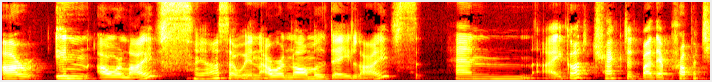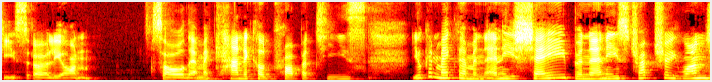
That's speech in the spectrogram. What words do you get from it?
are in our lives, yeah, so in our normal day lives. And I got attracted by their properties early on. So their mechanical properties, you can make them in any shape, in any structure you want.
